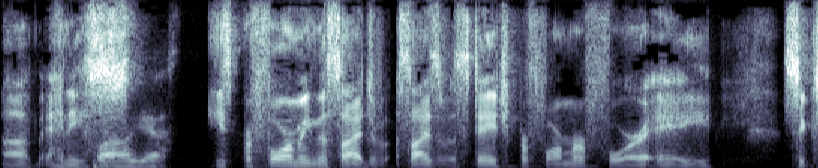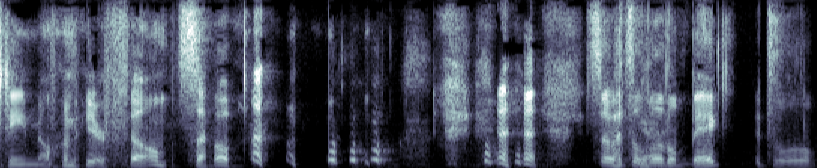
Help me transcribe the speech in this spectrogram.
um, and he's Well, yes. he's performing the size of size of a stage performer for a 16 millimeter film. So so it's a Yeah. little big. It's a little.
